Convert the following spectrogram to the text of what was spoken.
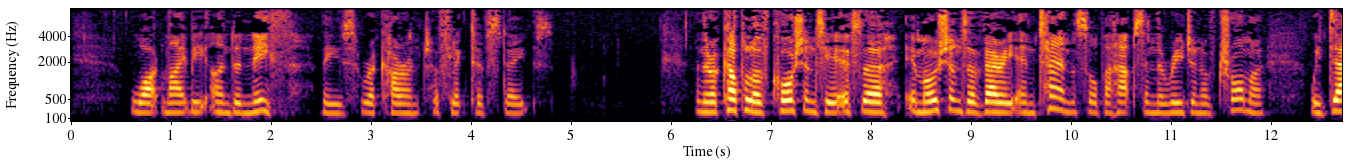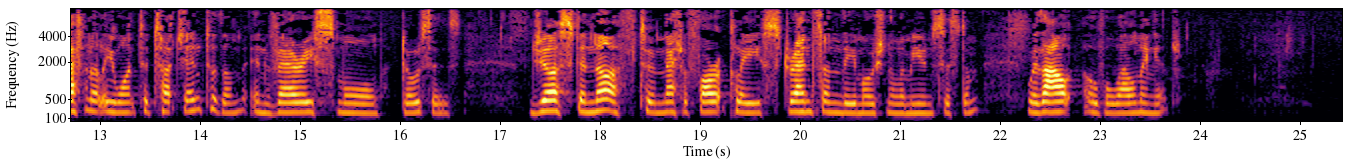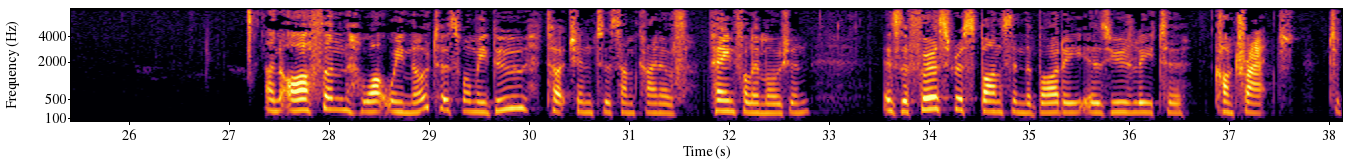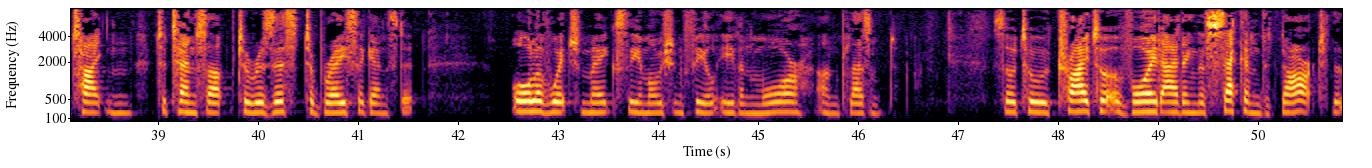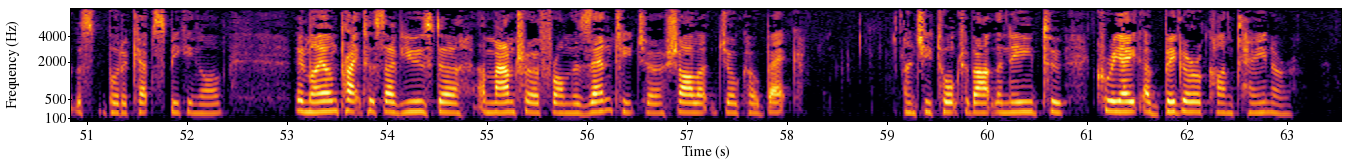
what might be underneath these recurrent afflictive states. And there are a couple of cautions here. If the emotions are very intense or perhaps in the region of trauma, we definitely want to touch into them in very small doses just enough to metaphorically strengthen the emotional immune system without overwhelming it. And often what we notice when we do touch into some kind of painful emotion is the first response in the body is usually to contract, to tighten, to tense up, to resist, to brace against it. All of which makes the emotion feel even more unpleasant. So to try to avoid adding the second dart that the Buddha kept speaking of, in my own practice I've used a, a mantra from the Zen teacher, Charlotte Joko Beck. And she talked about the need to create a bigger container,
